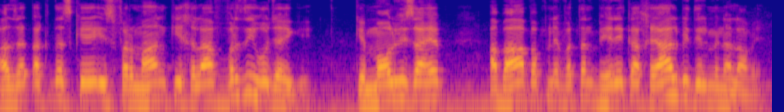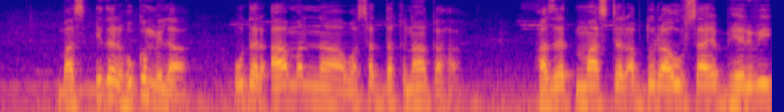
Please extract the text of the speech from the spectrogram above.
حضرت اقدس کے اس فرمان کی خلاف ورزی ہو جائے گی کہ مولوی صاحب، اب آپ اپنے وطن بھیرے کا خیال بھی دل میں نہ لاویں۔ بس ادھر حکم ملا، ادھر آمنا و صدق نہ کہا۔ حضرت ماسٹر عبدالرعوف صاحب بھیروی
